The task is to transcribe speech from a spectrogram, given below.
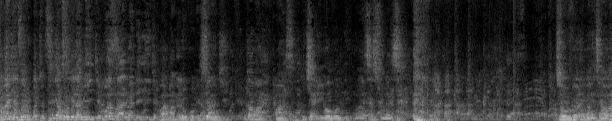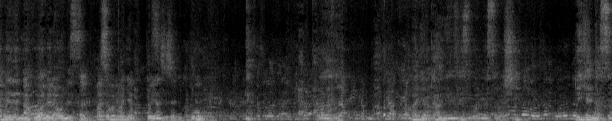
amanya nze robato sijja kwogera bingi. Emboozi zaalibadde nyingi kuba baagala okwogera bangi. Mukama wange. Wansi. Tukyalina obudde. Mwasasula zi kyova olaba nti awabeera ennaku wabeerawo nessanyu basebo ne banyamu toyanziza nyo katuwa omulala. Amannya gange nziziwa nasa rashid dj nasa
